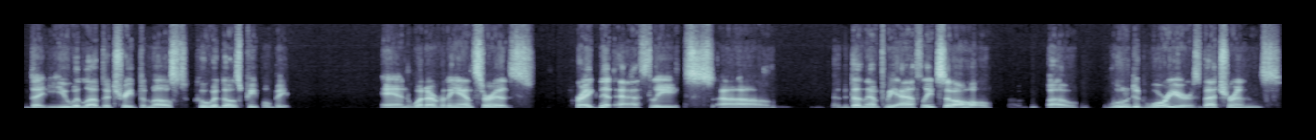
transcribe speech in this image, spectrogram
that, you would love to treat the most, who would those people be? And whatever the answer is, pregnant athletes, um, it doesn't have to be athletes at all, uh, wounded warriors, veterans,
